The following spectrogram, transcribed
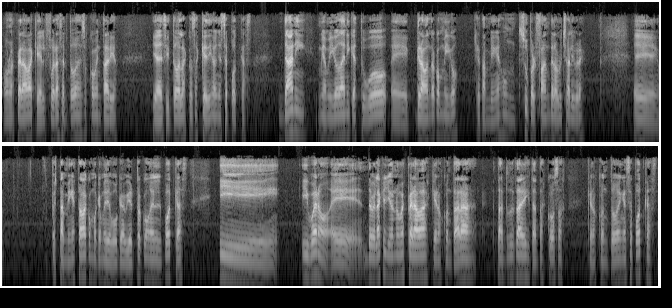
o no esperaba que él fuera a hacer todos esos comentarios y a decir todas las cosas que dijo en ese podcast. Dani, mi amigo Dani, que estuvo eh, grabando conmigo, que también es un super fan de la lucha libre, eh, pues también estaba como que medio boca abierto con el podcast Y, y bueno, eh, de verdad que yo no me esperaba que nos contara tantos detalles y tantas cosas que nos contó en ese podcast.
